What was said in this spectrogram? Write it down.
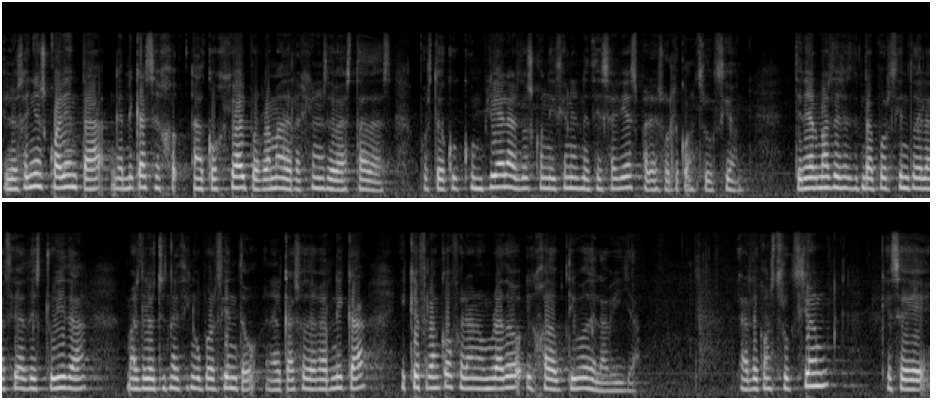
En los años 40, Guernica se acogió al programa de regiones devastadas, puesto que cumplía las dos condiciones necesarias para su reconstrucción. Tener más del 70% de la ciudad destruida, más del 85% en el caso de Guernica, y que Franco fuera nombrado hijo adoptivo de la villa. La reconstrucción, que se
